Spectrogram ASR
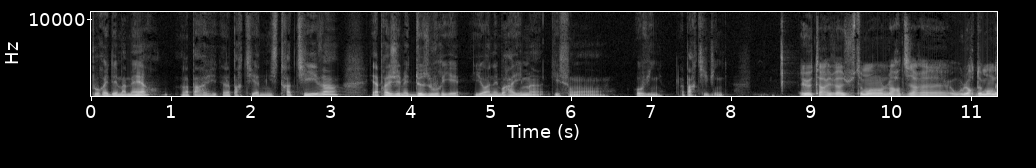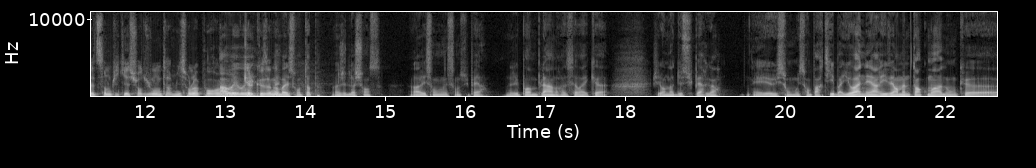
pour aider ma mère dans la, partie administrative. Et après j'ai mes deux ouvriers, Johan et Brahim, qui sont aux vignes, la partie vigne. Et eux, t'arrives à justement leur dire euh, ou leur demander de s'impliquer sur du long terme? Ils sont là pour euh, ah oui, oui. quelques années? Ah bah, ils sont top. J'ai de la chance. Ah, ils, sont, ils sont super. Je vais pas me plaindre. C'est vrai que on a de super gars. Et eux, ils sont, ils sont partis. Bah, Johan est arrivé en même temps que moi. Donc, euh,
